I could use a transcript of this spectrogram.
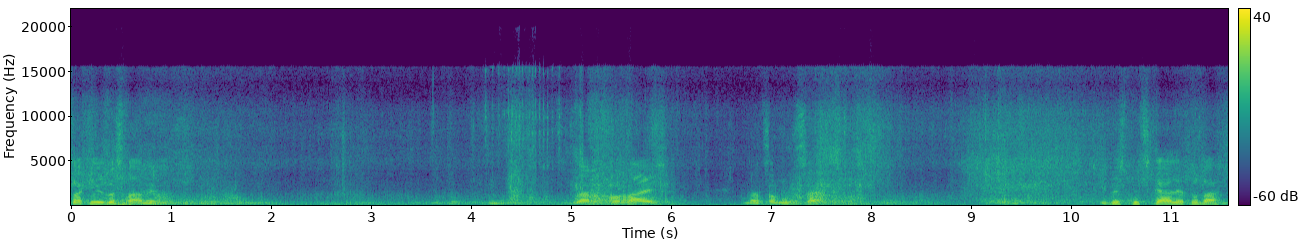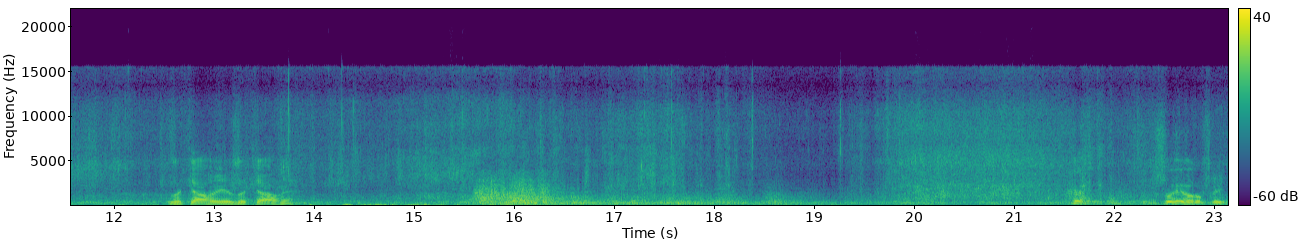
так не достану. Зараз пограюсь на цьому все. І десь під скелі туди затягує, затягує. Що його робити?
